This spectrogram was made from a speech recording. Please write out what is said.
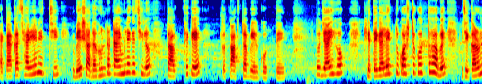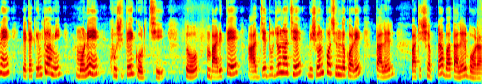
একা একা ছাড়িয়ে নিচ্ছি। বেশ আধা ঘণ্টা টাইম লেগেছিল তার থেকে কাতটা বের করতে। তো যাই হোক, খেতে গেলে একটু কষ্ট করতে হবে, যে কারণে এটা কিন্তু আমি মনে খুশিতেই করছি। তো বাড়িতে আজ যে দুজন আছে ভীষণ পছন্দ করে তালের পাটিসাপটা বা তালের বড়া।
